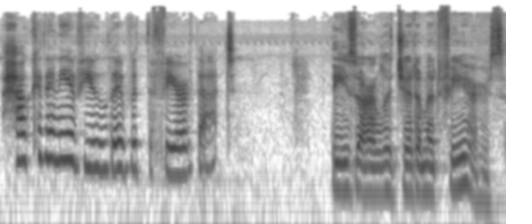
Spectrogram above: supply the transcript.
How could any of you live with the fear of that? These are legitimate fears.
